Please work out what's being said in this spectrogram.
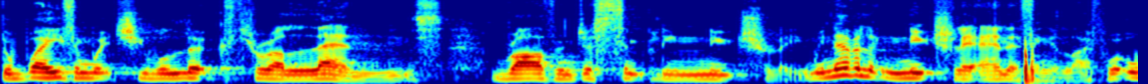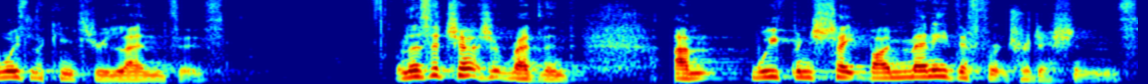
the ways in which you will look through a lens rather than just simply neutrally. We never look neutrally at anything in life, we're always looking through lenses. And as a church at Redland, um, we've been shaped by many different traditions.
